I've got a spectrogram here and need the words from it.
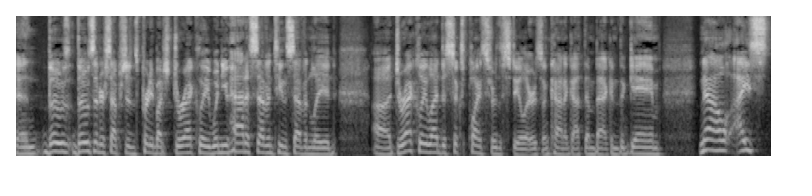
And those those interceptions pretty much directly when you had a 17-7 lead, uh, directly led to six points for the Steelers and kind of got them back into the game. Now I s-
